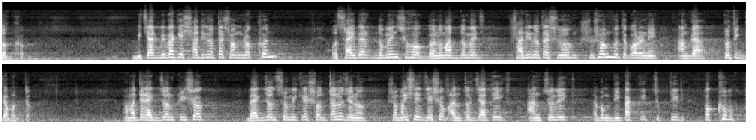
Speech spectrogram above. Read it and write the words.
লক্ষ্য। বিচার বিভাগের স্বাধীনতা সংরক্ষণ ও সাইবার ডোমেন সহ গণমাধ্যমের স্বাধীনতা সুসংহতকরণে আমরা প্রতিজ্ঞাবদ্ধ। আমাদের একজন কৃষক বা একজন শ্রমিকের সন্তানও যেন সমাজে যেসব আন্তর্জাতিক, আঞ্চলিক এবং দ্বিপাক্ষিক চুক্তির পক্ষভুক্ত,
